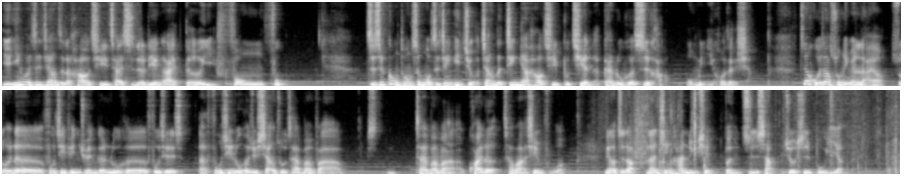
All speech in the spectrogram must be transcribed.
也因为是这样子的好奇，才使得恋爱得以丰富。只是共同生活时间一久，这样的惊讶好奇不见了，该如何是好？我们以后再想。再回到书里面来哦，所谓的夫妻平权跟如何夫妻的呃夫妻如何去相处才有办法才有办法快乐，才有办法幸福哦。你要知道，男性和女性本质上就是不一样的，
